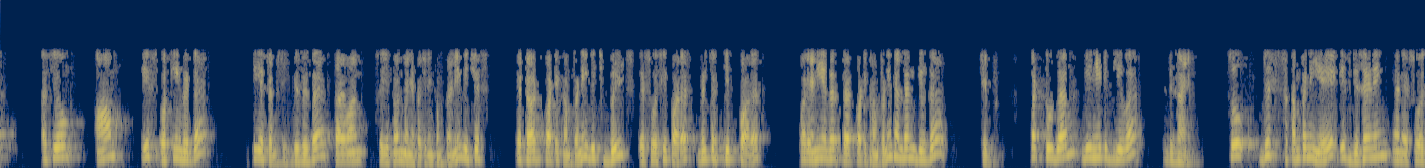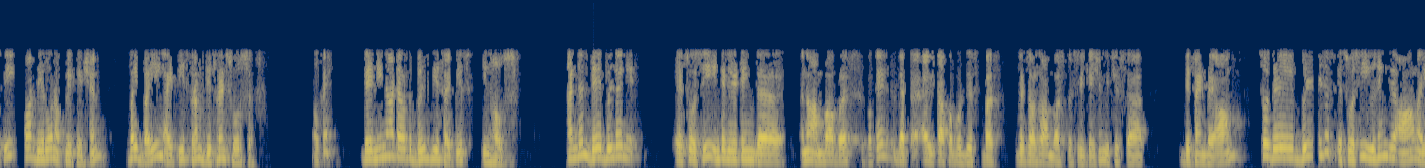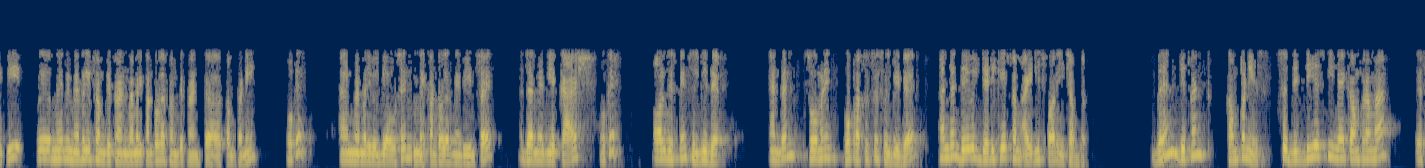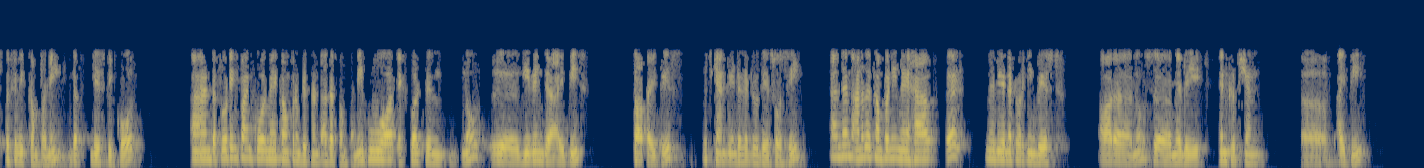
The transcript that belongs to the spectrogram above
assume ARM is working with the TSMC. This is a Taiwan Silicon Manufacturing Company, which is a third party company which builds SOC for us, builds a chip for us for any other third party companies and then gives a chip. But to them we need to give a design. So this company A is designing an SOC for their own application by buying IPs from different sources. Okay, they need not have to build these IPs in house, and then they build an SOC integrating the you know AMBA bus. Okay, that I will talk about this bus. This is also AMBA specification which is uh, defined by ARM. So they build this SOC using the ARM IP, uh, maybe memory from different memory controller from different uh, company. Okay, and memory will be outside, my controller may be inside. There may be a cache. Okay, all these things will be there, and then so many co-processors will be there, and then they will dedicate some IDs for each of them. When different companies, so the DSP may come from a, a specific company, the DSP core, and the floating point core may come from different other company who are experts in you know uh, giving the IPs top IPs which can be integrated with the SOC and then another company may have a, maybe a networking based or a, you know so maybe encryption uh, IP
